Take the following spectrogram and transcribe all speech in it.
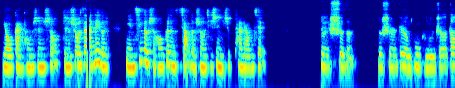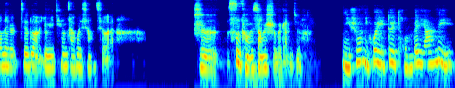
有感同身受，只是说在那个。年轻的时候、更小的时候，其实你是不太了解。对，是的，就是这种痛苦，可能只有到那个阶段，有一天才会想起来，是似曾相识的感觉。你说你会对同辈压力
